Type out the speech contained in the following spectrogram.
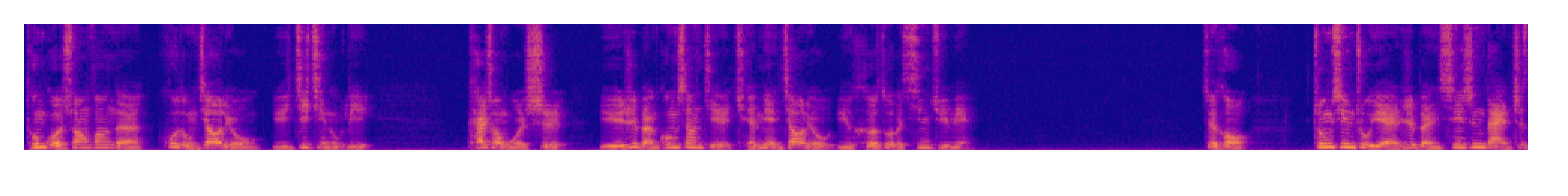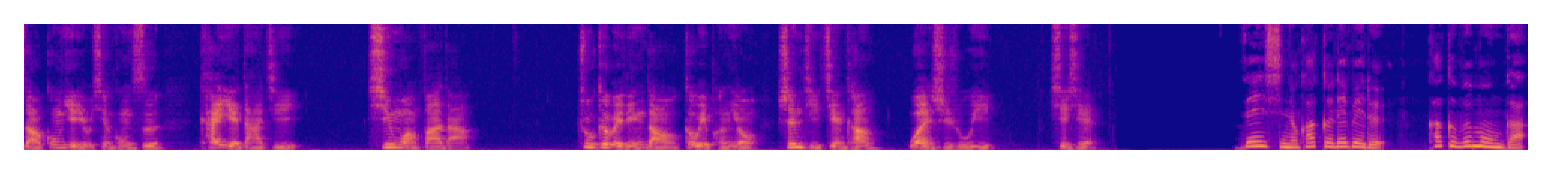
通过双方的互动交流与积极努力，开创我市与日本工商界全面交流与合作的新局面。最后。衷心祝愿日本新生代制造工业有限公司开业大吉，兴旺发达。祝各位领导、各位朋友身体健康，万事如意。谢谢。全市の各レベル、各部門が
